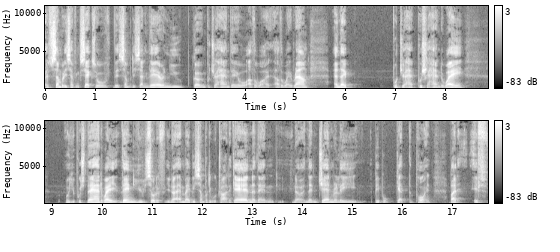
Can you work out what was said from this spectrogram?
if somebody's having sex or if there's somebody standing there and you go and put your hand there or otherwise, other way around, and they put your ha- push your hand away or you push their hand away, then you sort of, you know, and maybe somebody will try it again and then, you know, and then generally people get the point. But if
